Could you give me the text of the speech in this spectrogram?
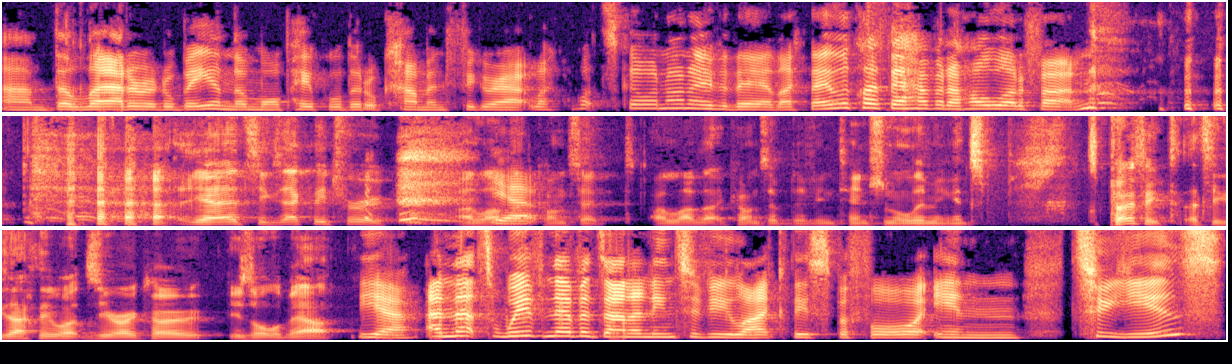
um, the louder it'll be, and the more people that'll come and figure out, like, what's going on over there? Like, they look like they're having a whole lot of fun. yeah, it's exactly true. I love yep. that concept. I love that concept of intentional living. It's it's perfect. That's exactly what Zero ZeroCo is all about. Yeah, and that's we've never done an interview like this before in two years,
